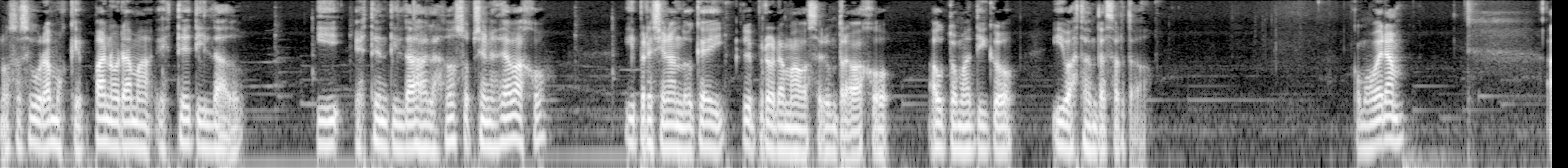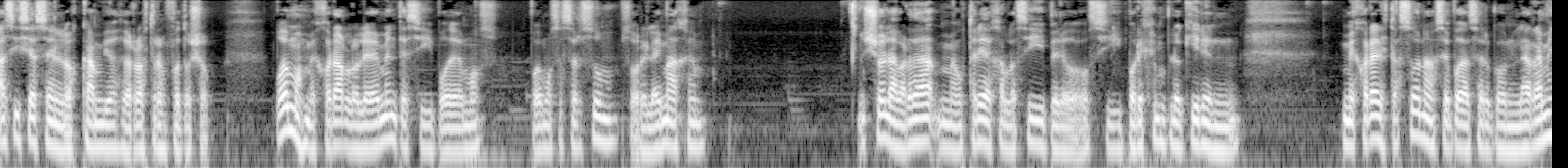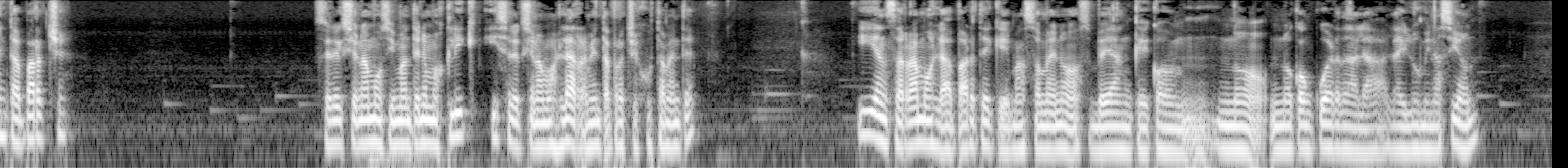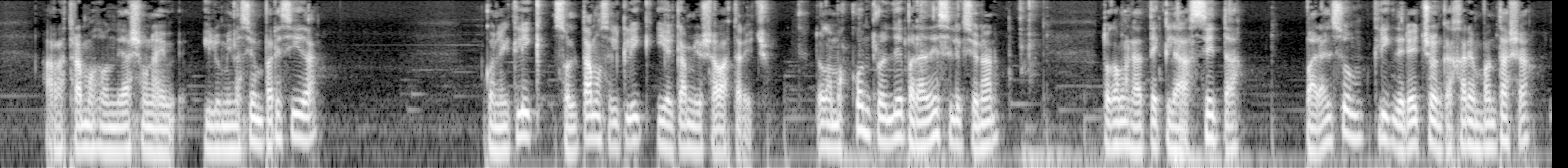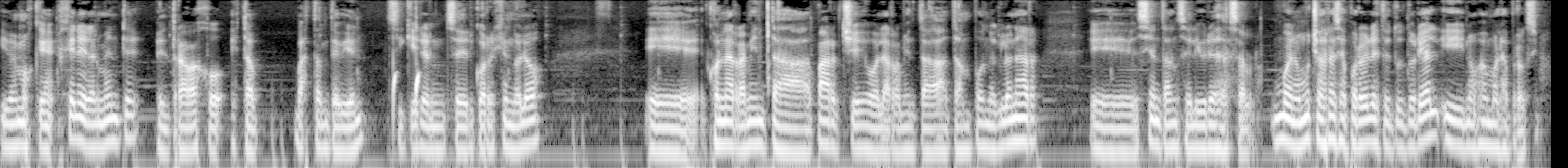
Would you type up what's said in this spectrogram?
Nos aseguramos que panorama esté tildado y estén tildadas las dos opciones de abajo y presionando OK el programa va a hacer un trabajo automático y bastante acertado. Como verán, así se hacen los cambios de rostro en Photoshop. Podemos mejorarlo levemente, si podemos. Podemos hacer zoom sobre la imagen. Yo la verdad me gustaría dejarlo así, pero si por ejemplo quieren mejorar esta zona se puede hacer con la herramienta parche. Seleccionamos y mantenemos clic y seleccionamos la herramienta parche justamente. Y encerramos la parte que más o menos vean que con, no, concuerda la, la iluminación. Arrastramos donde haya una iluminación parecida. Con el clic soltamos el clic y el cambio ya va a estar hecho. Tocamos control D para deseleccionar tocamos la tecla Z para el zoom, clic derecho, encajar en pantalla y vemos que generalmente el trabajo está bastante bien. Si quieren seguir corrigiéndolo eh, con la herramienta parche o la herramienta tampón de clonar, eh, siéntanse libres de hacerlo. Bueno, muchas gracias por ver este tutorial y nos vemos la próxima.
